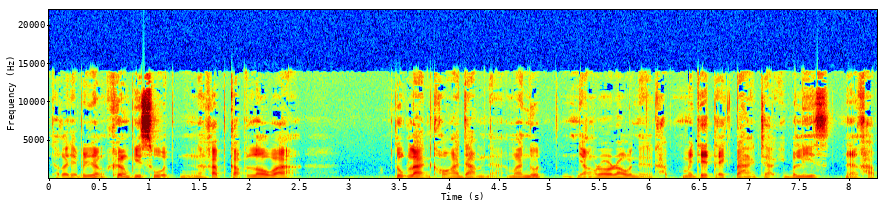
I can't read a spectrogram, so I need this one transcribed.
แล้วก็จะเป็นเรื่องเครื่องพิสูจน์นะครับกับเราว่าลูกหลานของอาดัมเนี่ยมนุษย์ อย่างเราเราเนี่ยนะครับไม่ได้แตกต่างจากอิบลิสนะครับ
